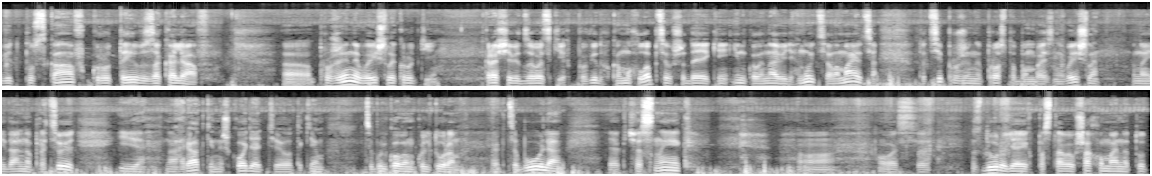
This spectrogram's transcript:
Відпускав, крутив, закаляв. Е, Пружини вийшли круті. Краще від заводських. По відгукам у хлопців, що деякі інколи навіть гнуться, ламаються, то ці пружини просто бомбезні вийшли. Вони ідеально працюють і на грядки не шкодять таким цибульковим культурам, як цибуля, як часник. Ось е, з дуру я їх поставив шах у мене тут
